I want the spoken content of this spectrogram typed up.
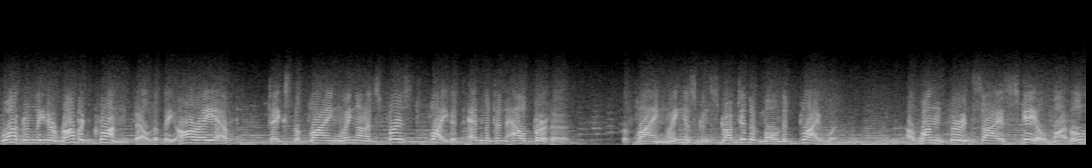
Squadron Leader Robert Kronfeld of the RAF takes the flying wing on its first flight at Edmonton, Alberta. The flying wing is constructed of molded plywood. A one-third size scale model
